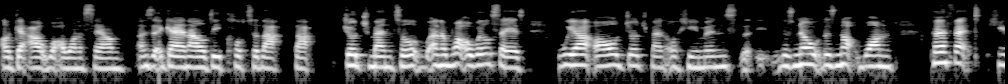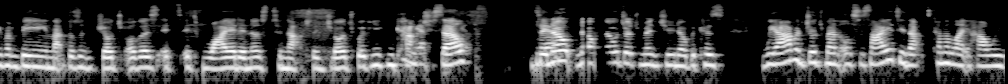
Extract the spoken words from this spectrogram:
I'll get out what I want to say on. As again, I'll declutter that that judgmental. And what I will say is, we are all judgmental humans. There's no, there's not one perfect human being that doesn't judge others. It's it's wired in us to naturally judge. But if you can catch yeah. yourself, say yeah. no, no, no judgment. You know, because we are a judgmental society. That's kind of like how we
